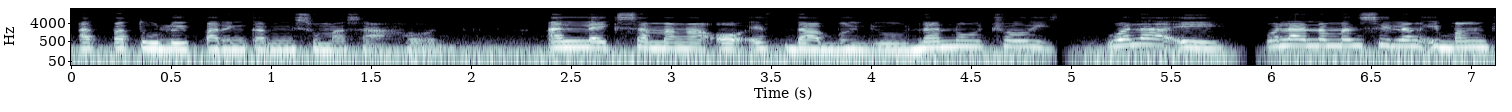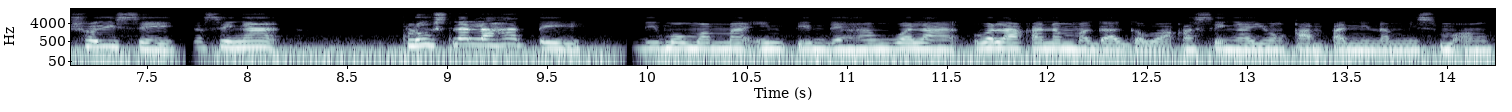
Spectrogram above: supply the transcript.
at patuloy pa rin kaming sumasahod. Unlike sa mga OFW na no choice. Wala eh. Wala naman silang ibang choice eh. Kasi nga, close na lahat eh. Hindi mo mamaintindihan, wala, wala ka nang magagawa kasi nga yung company na mismo ang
